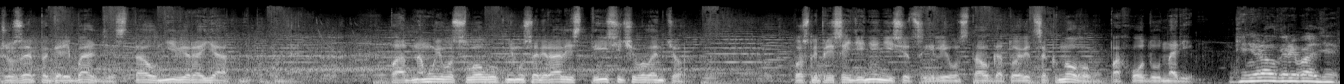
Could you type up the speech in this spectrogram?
Джузеппе Гарибальди стал невероятно популярен. По одному его слову к нему собирались тысячи волонтеров. После присоединения Сицилии он стал готовиться к новому походу на Рим. Генерал Гарибальди,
